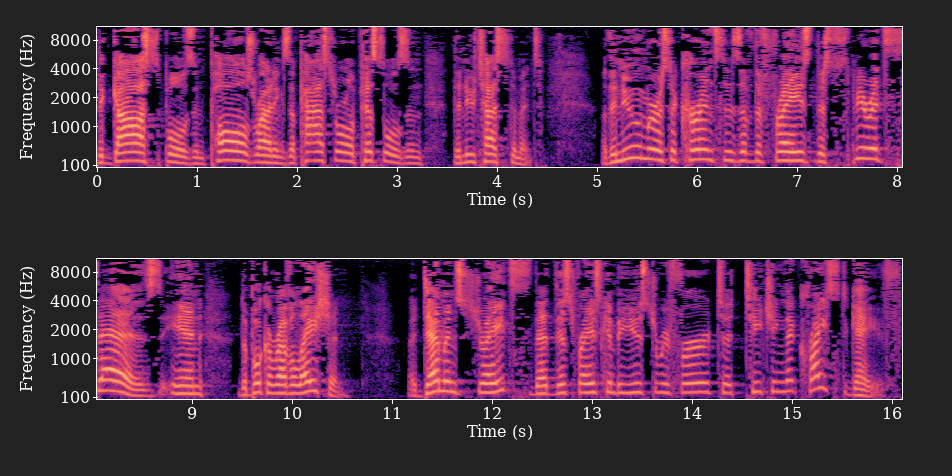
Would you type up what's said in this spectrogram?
the Gospels and Paul's writings, the pastoral epistles and the New Testament. The numerous occurrences of the phrase, the Spirit says in the book of Revelation, uh, demonstrates that this phrase can be used to refer to teaching that Christ gave.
